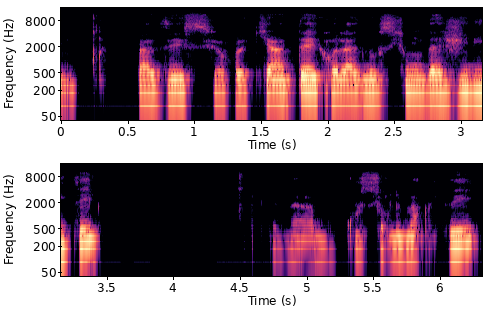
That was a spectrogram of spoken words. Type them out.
hein, basés sur, qui intègrent la notion d'agilité. Il y en a beaucoup sur le marché.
